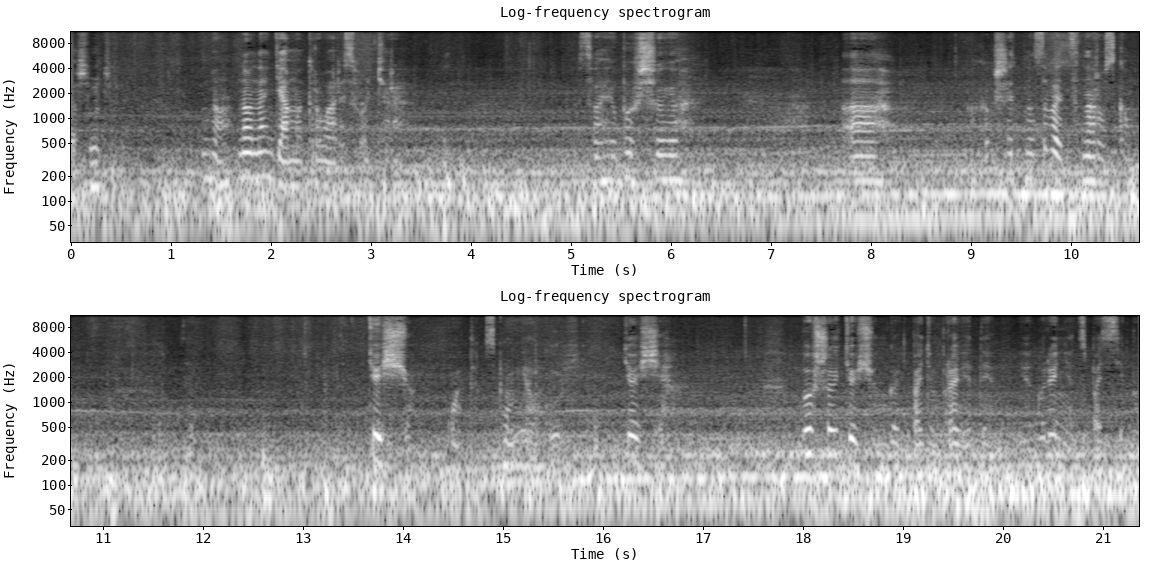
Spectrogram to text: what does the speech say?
la suocera? No, non andiamo a trovare suocera. Свою бывшую, а, как же это называется на русском? Тещу. Вот, вспомнила. Теща. Бывшую тещу, он говорит, пойдем проведаем. Я говорю, нет, спасибо.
